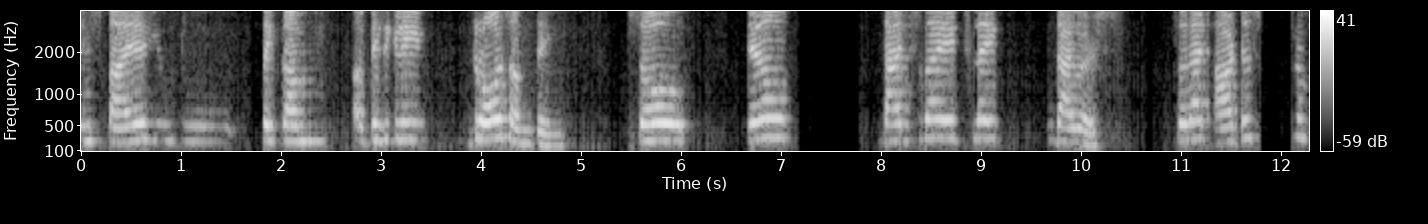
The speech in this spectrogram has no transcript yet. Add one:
inspire you to become uh, basically draw something. So you know that's why it's like diverse, so that artists from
